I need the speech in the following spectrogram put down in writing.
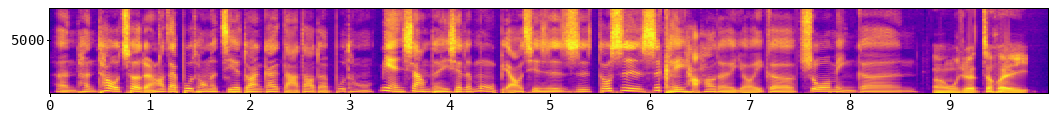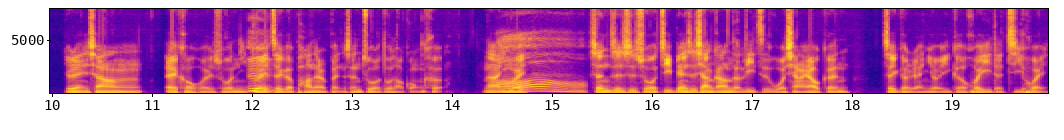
很很透彻的，然后在不同的阶段该达到的不同面向的一些的目标，其实是都是是可以好好的有一个说明跟嗯，我觉得这会有点像 echo 回说，你对嗯这个 partner 本身做了多少功课。那因为哦甚至是说，即便是像刚刚的例子，我想要跟这个人有一个会议的机会，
